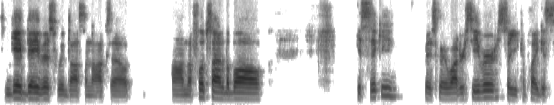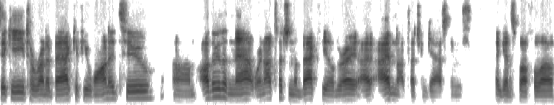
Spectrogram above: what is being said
some Gabe Davis with Dawson Knox out. On the flip side of the ball, Gesicki, basically a wide receiver, so you can play Gesicki to run it back if you wanted to. Um, other than that, we're not touching the backfield, right? I, I'm not touching Gaskins against Buffalo.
